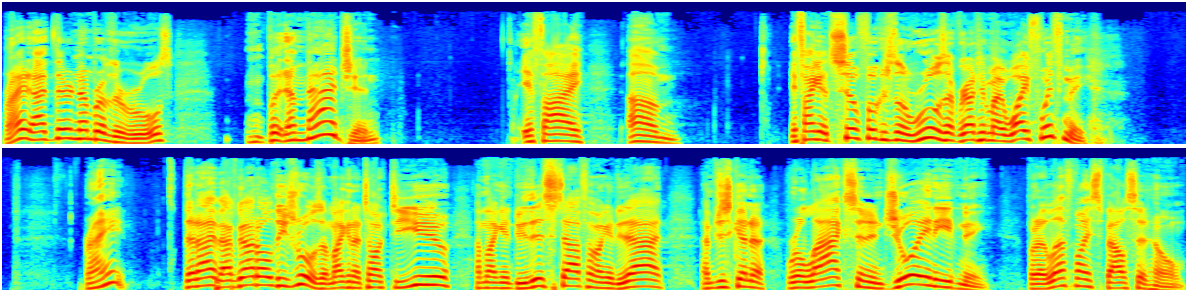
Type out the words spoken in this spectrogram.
right? I, there are a number of the rules. But imagine if I, um, if I get so focused on the rules, I forgot to have my wife with me, right? That I've, I've got all these rules. I'm not going to talk to you. I'm not going to do this stuff. I'm not going to do that. I'm just going to relax and enjoy an evening. But I left my spouse at home.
